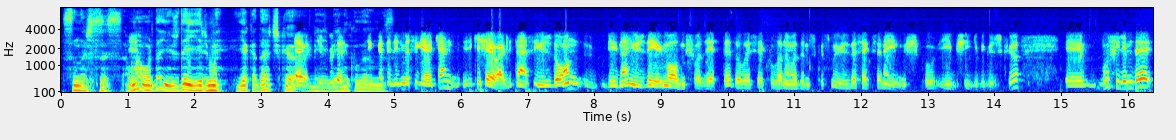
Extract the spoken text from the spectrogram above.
Sınırsız ama evet. orada yüzde yirmiye kadar çıkıyor evet, bir beyin kullanılması. Dikkat edilmesi gereken iki şey var. Bir tanesi yüzde on birden yüzde yirmi olmuş vaziyette. Dolayısıyla kullanamadığımız kısmı yüzde seksene inmiş. Bu iyi bir şey gibi gözüküyor. E, bu filmde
